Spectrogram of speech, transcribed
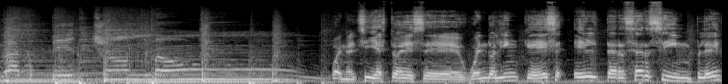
like a big trombone. Bueno, sí, esto es eh, Gwendolyn, que es el tercer simple.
